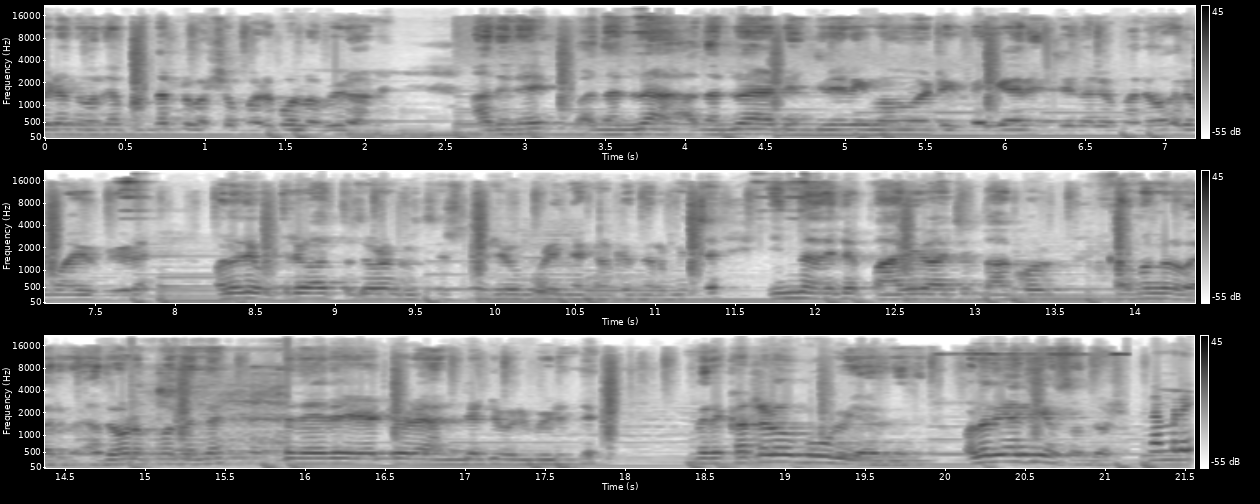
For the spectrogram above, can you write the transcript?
വീടെന്ന് പറഞ്ഞാൽ പന്ത്രണ്ട് വർഷം പഴക്കമുള്ള വീടാണ്. അതിനെ നല്ല നല്ലതായിട്ട് എഞ്ചിനീയറിംഗ് ഭാഗമായിട്ട് കൈകാര്യം ചെയ്യുന്ന ഒരു മനോഹരമായ വീട് വളരെ ഉത്തരവാദിത്വത്തോടും കൃത്യനിഷ്ഠയും കൂടി ഞങ്ങൾക്ക് നിർമ്മിച്ച് ഇന്ന് അതിന്റെ പാലുകാച്ചും താക്കോൽ കർമ്മങ്ങളുമായിരുന്നു. അതോടൊപ്പം തന്നെ നേരെ ഏറ്റവും അഞ്ചടി ഒരു വീടിന്റെ പിന്നെ കട്ടടവും കൂടുകയായിരുന്നു ഇത്. വളരെയധികം സന്തോഷം. നമ്മുടെ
